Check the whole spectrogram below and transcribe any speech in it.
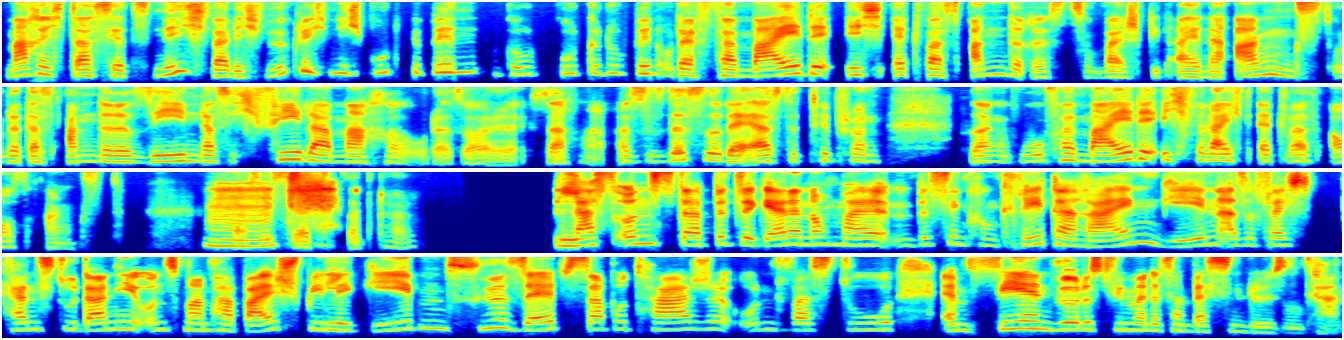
mache ich das jetzt nicht, weil ich wirklich nicht gut, bin, gut, gut genug bin oder vermeide ich etwas anderes, zum Beispiel eine Angst oder das andere sehen, dass ich Fehler mache oder so, sag mal. Also das ist so der erste Tipp schon, sagen, wo vermeide ich vielleicht etwas aus Angst? Mhm. Das ist Selbstsabotage. Lass uns da bitte gerne noch mal ein bisschen konkreter reingehen. Also vielleicht kannst du, Dani, uns mal ein paar Beispiele geben für Selbstsabotage und was du empfehlen würdest, wie man das am besten lösen kann.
